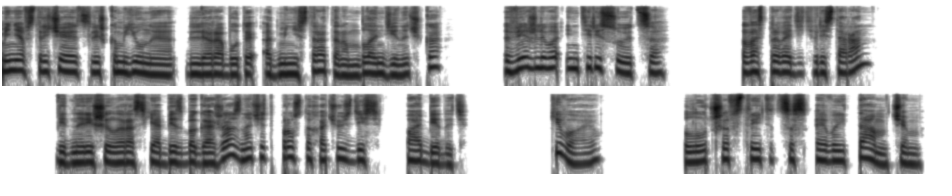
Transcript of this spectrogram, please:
Меня встречает слишком юная для работы администратором блондиночка, вежливо интересуется. «Вас проводить в ресторан?» Видно, решила, раз я без багажа, значит, просто хочу здесь пообедать. Киваю. Лучше встретиться с Эвой там, чем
